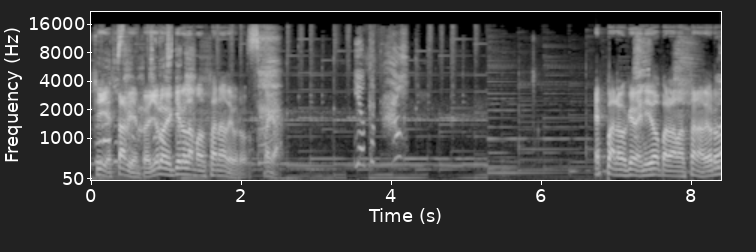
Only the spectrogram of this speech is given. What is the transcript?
Sí, está bien, pero yo lo que quiero es la manzana de oro. Venga. Es para lo que he venido, para la manzana de oro.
